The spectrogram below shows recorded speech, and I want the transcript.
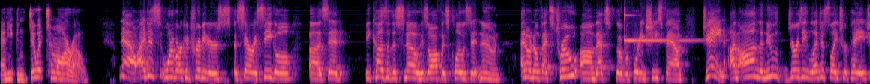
and he can do it tomorrow. Now, I just, one of our contributors, uh, Sarah Siegel, uh, said because of the snow, his office closed at noon. I don't know if that's true. Um, that's the reporting she's found. Jane, I'm on the New Jersey legislature page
